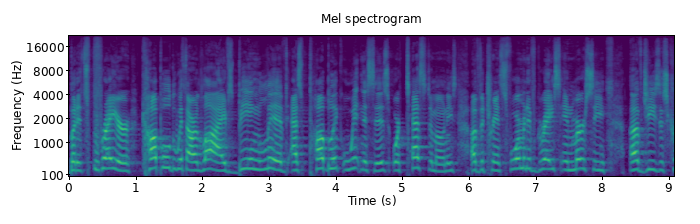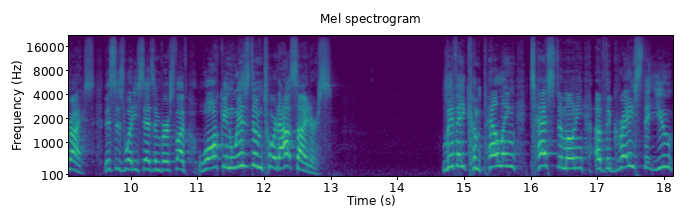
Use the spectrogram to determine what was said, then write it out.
but it's prayer coupled with our lives being lived as public witnesses or testimonies of the transformative grace and mercy of Jesus Christ. This is what he says in verse 5 walk in wisdom toward outsiders. Live a compelling testimony of the grace that you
